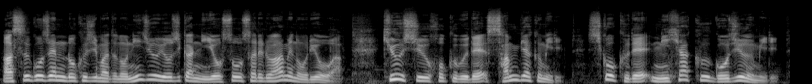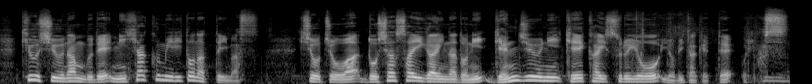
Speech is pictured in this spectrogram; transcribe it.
明日午前6時までの24時間に予想される雨の量は九州北部で300ミリ四国で250ミリ九州南部で200ミリとなっています。気象庁は土砂災害などに厳重に警戒するよう呼びかけております、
